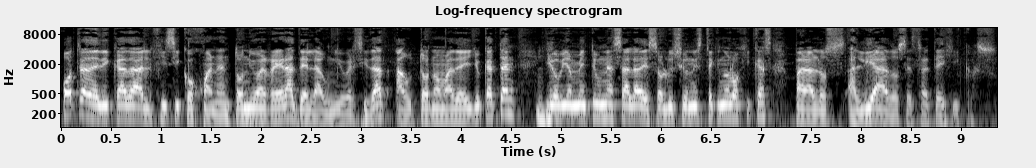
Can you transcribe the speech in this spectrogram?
otra dedicada al físico Juan Antonio Herrera de la Universidad Autónoma de Yucatán y obviamente una sala de soluciones tecnológicas para los aliados estratégicos.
